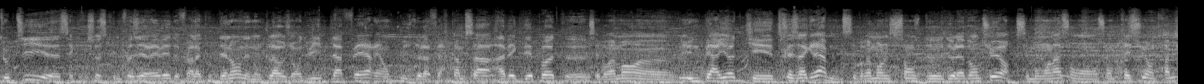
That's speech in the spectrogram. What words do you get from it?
tout petit, c'est quelque chose qui me faisait rêver de faire la Coupe des Landes. Et donc là, aujourd'hui, de la faire et en plus de la faire comme ça avec des potes, c'est vraiment une période qui est très agréable. C'est vraiment le sens de, l'aventure. Ces moments-là sont, précieux entre amis.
